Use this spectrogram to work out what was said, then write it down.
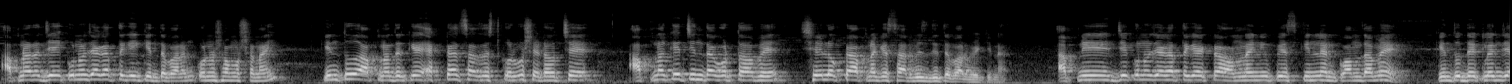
আপনারা যে কোনো জায়গার থেকেই কিনতে পারেন, কোনো সমস্যা নাই। কিন্তু আপনাদেরকে একটা সাজেস্ট করব, সেটা হচ্ছে, আপনাকে চিন্তা করতে হবে সেই লোকটা আপনাকে সার্ভিস দিতে পারবে কিনা। আপনি যে কোনো জায়গা থেকে একটা অনলাইন ইউপিএস কিনলেন কম দামে, কিন্তু দেখলেন যে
